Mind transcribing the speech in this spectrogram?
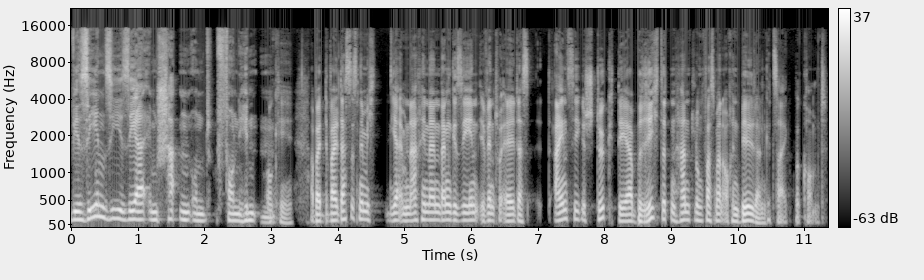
wir sehen sie sehr im Schatten und von hinten. Okay, aber weil das ist nämlich ja im Nachhinein dann gesehen eventuell das einzige Stück der berichteten Handlung, was man auch in Bildern gezeigt bekommt.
